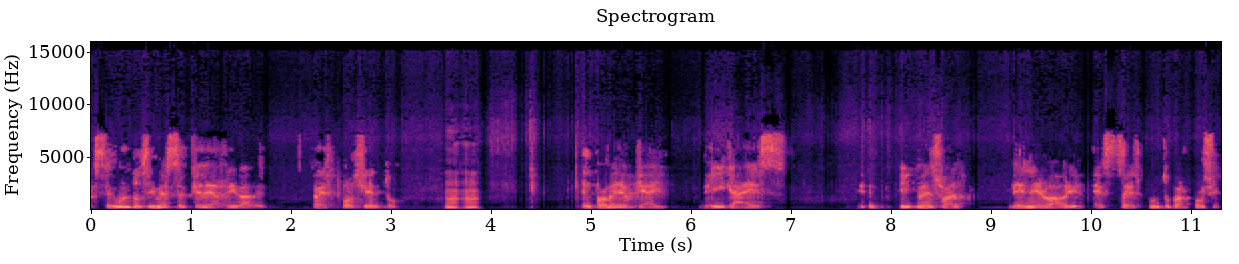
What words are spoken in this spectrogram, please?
segundo trimestre quede arriba del 3%. El promedio que hay de IGAES, PIB mensual de enero a abril, es 3.4%.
